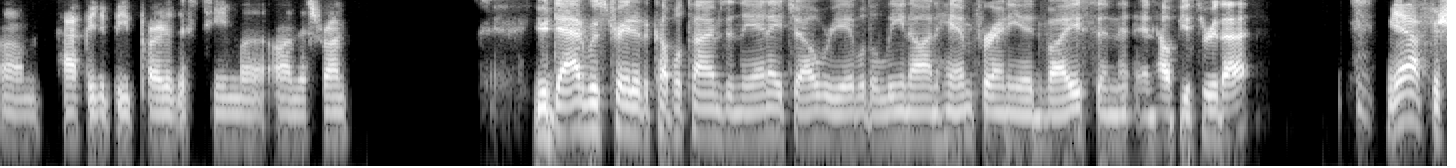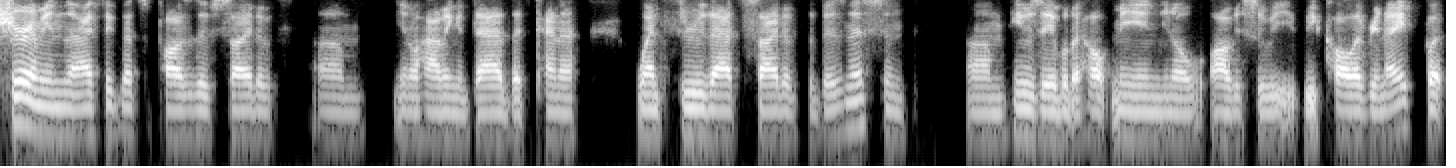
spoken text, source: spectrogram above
um, happy to be part of this team uh, on this run. Your dad was traded a couple times in the NHL. Were you able to lean on him for any advice and, and help you through that? Yeah, for sure. I mean, I think that's a positive side of um, you know having a dad that kind of went through that side of the business, and um, he was able to help me. And you know, obviously we we call every night, but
